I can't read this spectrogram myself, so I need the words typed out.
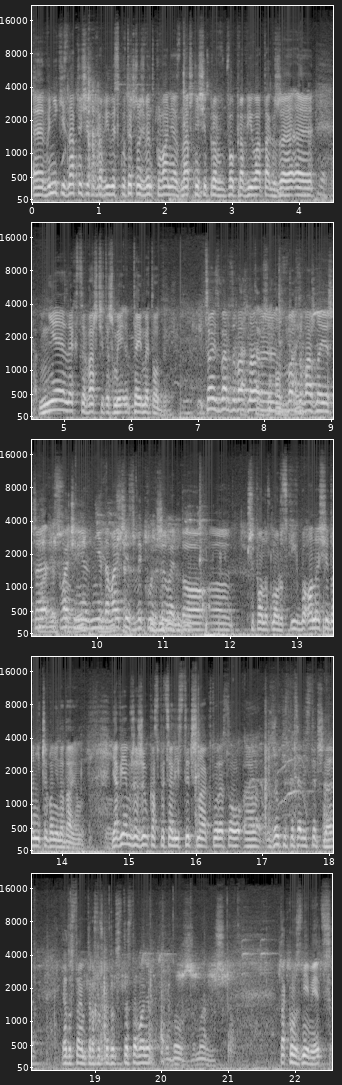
E, wyniki znacznie się poprawiły, skuteczność wędkowania znacznie się pro- poprawiła, także e, nie lekceważcie też me- tej metody. I co jest bardzo ważne, e, bardzo ważne jeszcze, słuchajcie, nie, nie dawajcie zwykłych żyłek do o, przyponów morskich, bo one się do niczego nie nadają. Ja wiem, że żyłka specjalistyczna, które są e, żyłki specjalistyczne, ja dostałem teraz na przykład do testowania, o Boże, Mariusz, taką z Niemiec. E,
